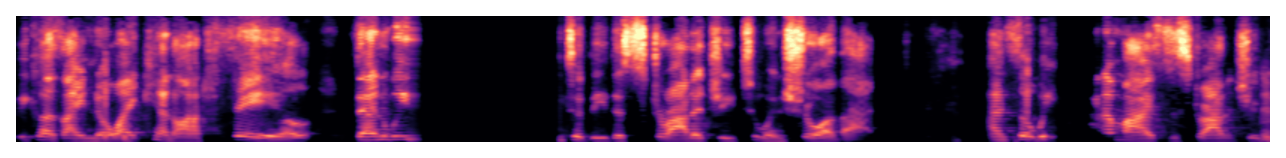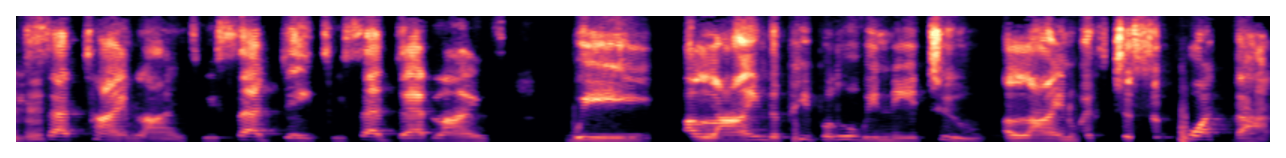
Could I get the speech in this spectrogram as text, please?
because I know I cannot fail. Then we need to be the strategy to ensure that. And so we itemize the strategy. We Mhm. set timelines, we set dates, we set deadlines, we align the people who we need to align with to support that,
